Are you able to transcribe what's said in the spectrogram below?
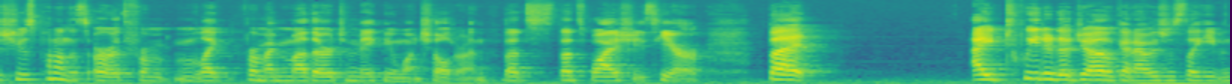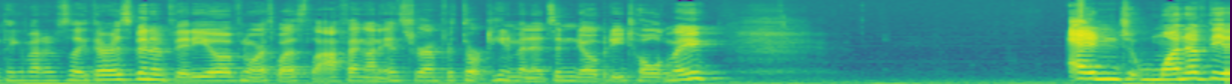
She was put on this earth from like for my mother to make me want children. That's that's why she's here. But I tweeted a joke and I was just like even thinking about it. I was like, there has been a video of North West laughing on Instagram for 13 minutes and nobody told me. And one of the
